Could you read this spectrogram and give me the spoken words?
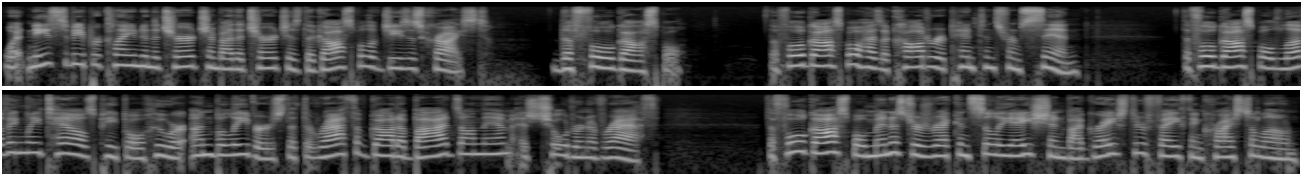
What needs to be proclaimed in the church and by the church is the gospel of Jesus Christ, the full gospel. The full gospel has a call to repentance from sin. The full gospel lovingly tells people who are unbelievers that the wrath of God abides on them as children of wrath. The full gospel ministers reconciliation by grace through faith in Christ alone.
